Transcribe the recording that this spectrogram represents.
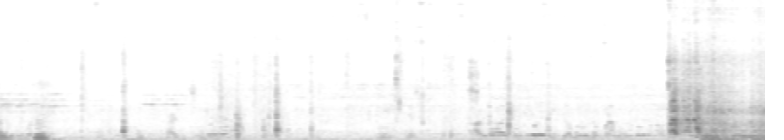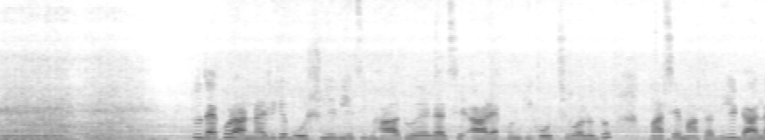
চলো হুম তো দেখো, রান্নার দিকে বসিয়ে দিয়েছি, ভাত হয়ে গেছে। আর এখন কি করছি বলো তো? মাছের মাথা দিয়ে ডাল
